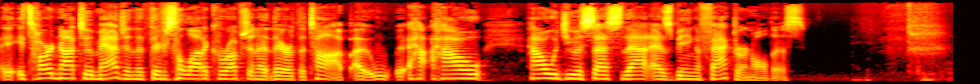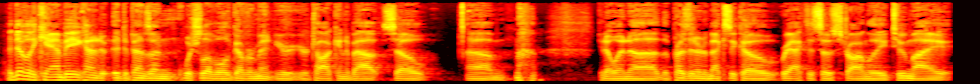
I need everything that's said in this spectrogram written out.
it's hard not to imagine that there's a lot of corruption there at the top. How how would you assess that as being a factor in all this? It definitely can be. Kind of it depends on which level of government you're you're talking about. So, um, you know, when uh, the president of Mexico reacted so strongly to my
